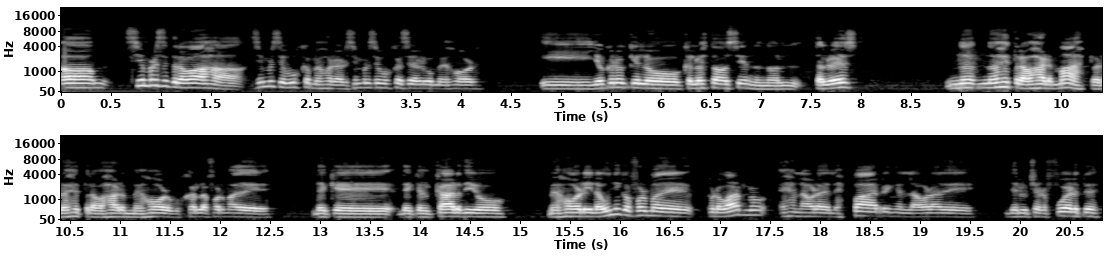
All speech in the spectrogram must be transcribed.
Um, siempre se trabaja, siempre se busca mejorar, siempre se busca hacer algo mejor. Y yo creo que lo, que lo he estado haciendo, ¿no? Tal vez no, no es de trabajar más, pero es de trabajar mejor, buscar la forma de, que, de que el cardio mejore. Y la única forma de probarlo es en la hora del sparring, en la hora de, de luchar fuerte.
